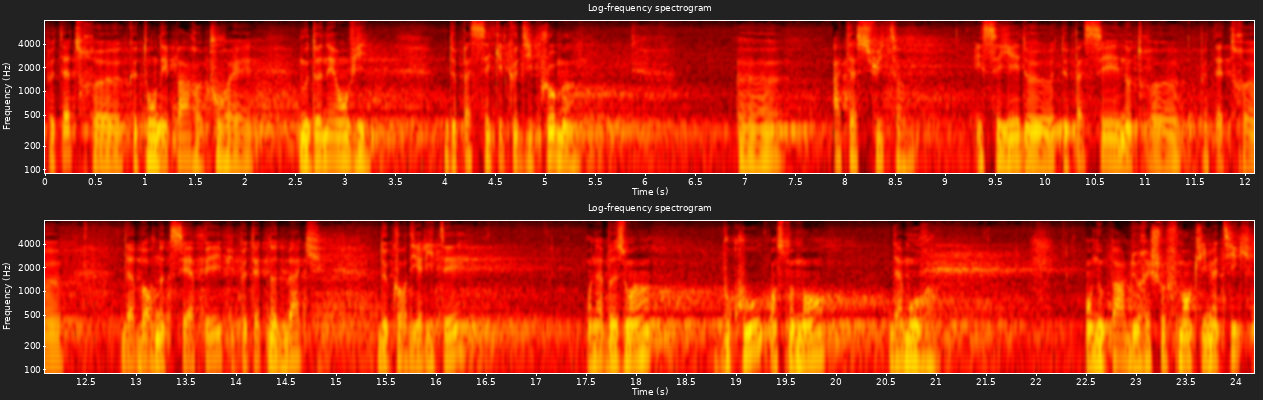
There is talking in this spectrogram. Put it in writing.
peut-être euh, que ton départ pourrait nous donner envie de passer quelques diplômes euh, à ta suite. Essayer de, passer notre peut-être euh, d'abord notre CAP, puis peut-être notre bac de cordialité. On a besoin beaucoup en ce moment d'amour. On nous parle du réchauffement climatique,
